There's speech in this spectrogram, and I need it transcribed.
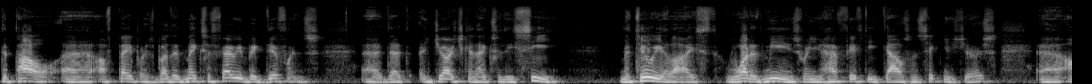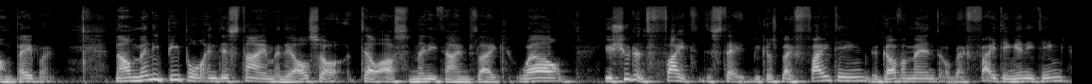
the pile uh, of papers, but it makes a very big difference uh, that a judge can actually see materialized what it means when you have 50,000 signatures uh, on paper. Now, many people in this time, and they also tell us many times, like, well, you shouldn't fight the state because by fighting the government or by fighting anything,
